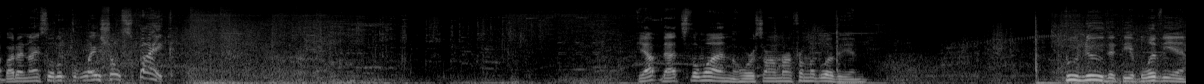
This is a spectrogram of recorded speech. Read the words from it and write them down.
How about a nice little glacial spike? Yep, that's the one, the horse armor from Oblivion. Who knew that the Oblivion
